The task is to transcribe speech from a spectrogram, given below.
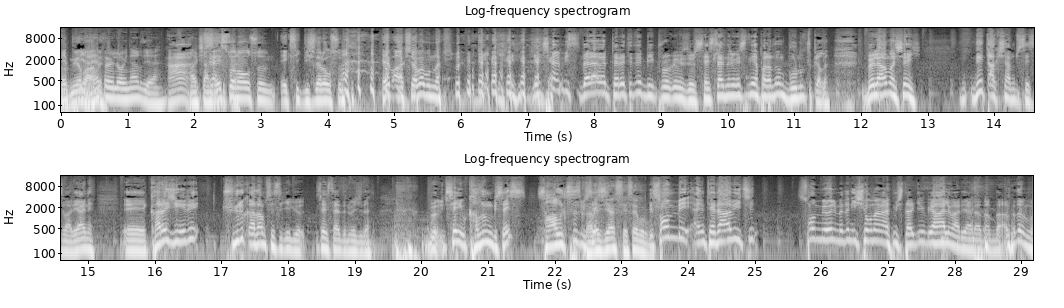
Durmuyor mu ya, abi? hep öyle oynardı ya. Ha. Akşam Ses tonu olsun, eksik dişler olsun. Hep akşama bunlar. Geçen biz beraber TRT'de bir program izliyoruz. Seslendirmesini yapan adamın burnu tıkalı. Böyle ama şey net akşamcı sesi var. Yani e, karaciğeri çürük adam sesi geliyor seslendirmeciden. Böyle şey kalın bir ses. Sağlıksız bir ses. Karaciğer sese E, vurmuş. son bir hani tedavi için son bir ölmeden işi ona vermişler gibi bir hal var yani adamda anladın mı?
